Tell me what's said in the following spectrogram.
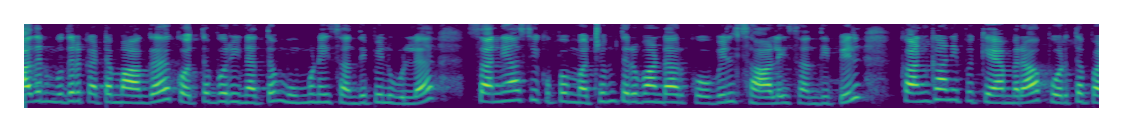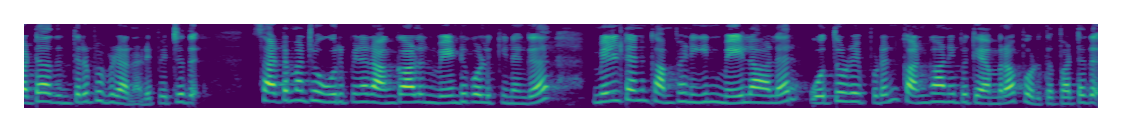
அதன் முதற்கட்டமாக கொத்தபுரி நத்தம் மும்முனை சந்திப்பில் உள்ள சன்னியாசிக்குப்பம் மற்றும் திருவாண்டார் கோவில் சாலை சந்திப்பில் கண்காணிப்பு கேமரா பொருத்தப்பட்டு அதன் திறப்பு விழா நடைபெற்றது. சட்டமன்ற உறுப்பினர் அங்காளன் வேண்டுகோளுக்கிணங்க மில்டன் கம்பெனியின் மேலாளர் ஒத்துழைப்புடன் கண்காணிப்பு கேமரா பொருத்தப்பட்டது.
